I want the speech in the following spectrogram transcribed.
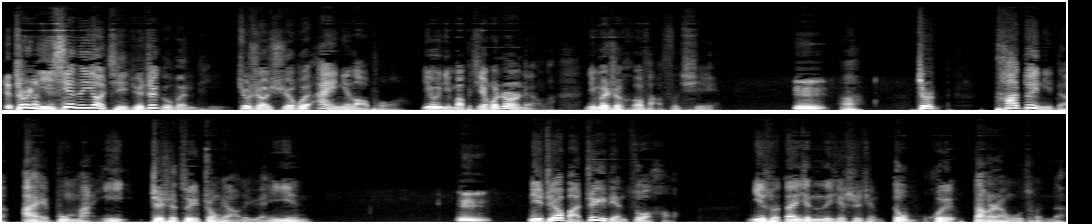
就就是你现在要解决这个问题，就是要学会爱你老婆，因为你们把结婚证领了，你们是合法夫妻。嗯啊，就是他对你的爱不满意。这是最重要的原因。嗯，你只要把这一点做好，你所担心的那些事情都会荡然无存的。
